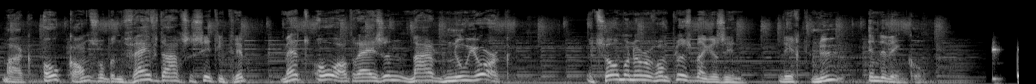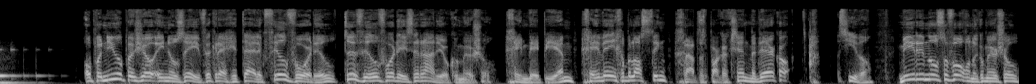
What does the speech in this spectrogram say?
Maak ook kans op een vijfdaagse citytrip met OAT-reizen naar New York. Het zomernummer van Plus Magazine ligt nu in de winkel. Op een nieuwe Peugeot 107 krijg je tijdelijk veel voordeel, te veel voor deze radiocommercial. Geen BPM, geen wegenbelasting, gratis pak accent met Derco. Ah, zie je wel. Meer in onze volgende commercial.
